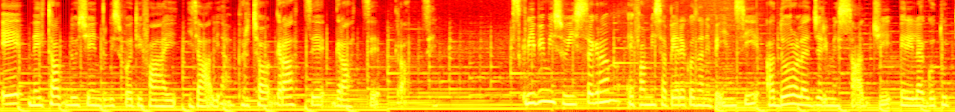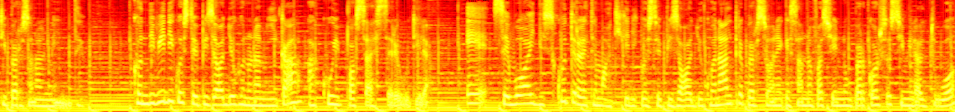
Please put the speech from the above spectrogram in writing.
e nei top 200 di Spotify Italia. Perciò grazie, grazie, grazie. Scrivimi su Instagram e fammi sapere cosa ne pensi, adoro leggere i messaggi e li leggo tutti personalmente. Condividi questo episodio con un'amica a cui possa essere utile. E se vuoi discutere le tematiche di questo episodio con altre persone che stanno facendo un percorso simile al tuo,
